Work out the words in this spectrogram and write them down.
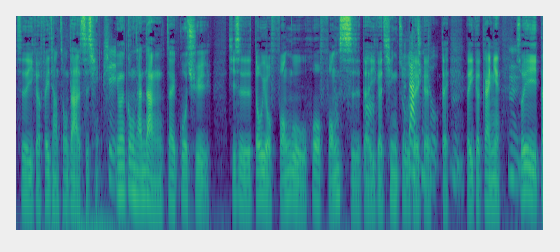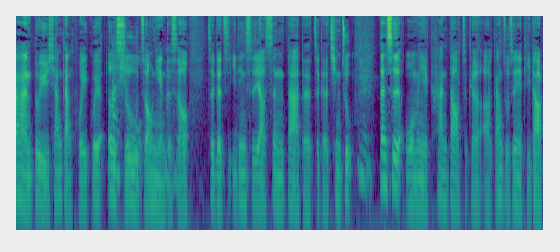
是一个非常重大的事情。是因为共产党在过去其实都有逢五或逢十的一个庆祝的一个对的一个概念。嗯，所以当然对于香港回归二十五周年的时候。这个一定是要盛大的这个庆祝，嗯，但是我们也看到这个呃，刚刚主持人也提到，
